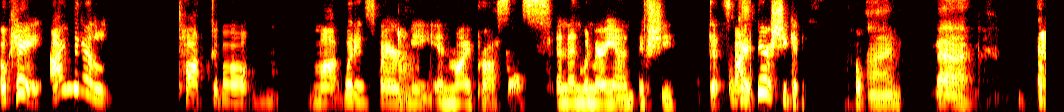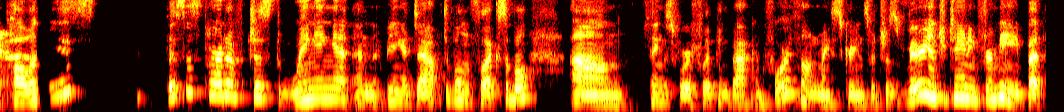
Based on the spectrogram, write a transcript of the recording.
Okay, I'm going to talk about my, what inspired me in my process. And then when Marianne, if she gets back Okay. there, she can. I'm back. Apologies. This is part of just winging it and being adaptable and flexible. Um, things were flipping back and forth on my screens, which was very entertaining for me. But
